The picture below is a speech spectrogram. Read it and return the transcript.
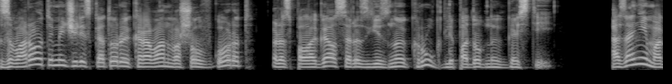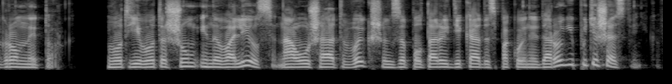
за воротами, через которые караван вошел в город, располагался разъездной круг для подобных гостей. А за ним огромный торг. Вот его-то шум и навалился на уши отвыкших за полторы декады спокойной дороги путешественников.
